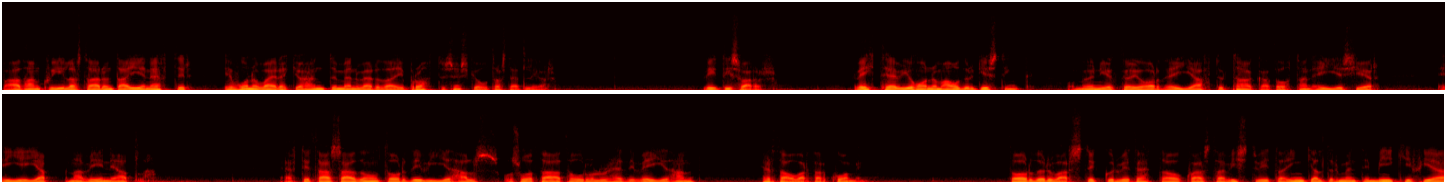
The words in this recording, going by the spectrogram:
Bað hann kvílast þar um daginn eftir ef honum væri ekki á höndum en verða í brottu sem skjóta stelligar. Viti svarar. Veitt hef ég honum áður gisting og mun ég þau orð eigi aftur taka þótt hann eigi sér, eigi jafna vini alla. Eftir það sagði hún Þórði víið hals og svo það að Þórólur hefði vegið hann er þá var þar komin. Þórður var styggur við þetta og hvaðst það vist vit að yngjaldur myndi mikið fjö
